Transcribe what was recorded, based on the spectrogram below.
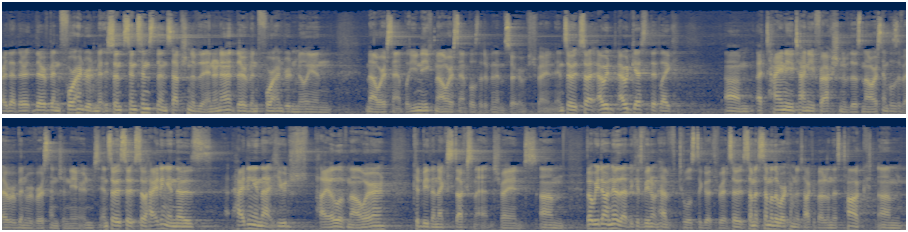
are that there, there have been 400, since, since the inception of the internet, there have been 400 million malware sample, unique malware samples that have been observed, right? And so, so I would, I would guess that like um, a tiny, tiny fraction of those malware samples have ever been reverse engineered. And so, so, so, hiding in those, hiding in that huge pile of malware could be the next Stuxnet, right? Um, but we don't know that because we don't have tools to go through it. So some, some of the work I'm going to talk about in this talk um,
